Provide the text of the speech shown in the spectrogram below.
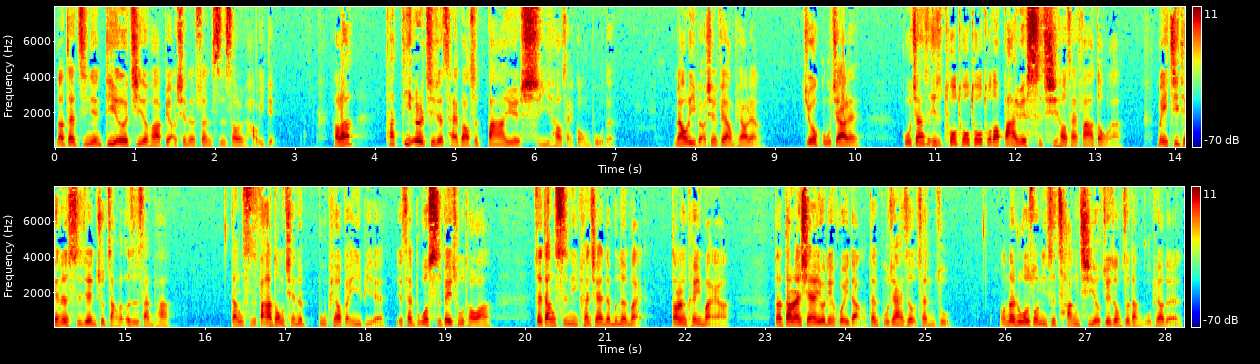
那在今年第二季的话，表现的算是稍微好一点。好了，它第二季的财报是八月十一号才公布的，毛利表现非常漂亮。结果股价嘞，股价是一直拖拖拖拖到八月十七号才发动啊，没几天的时间就涨了二十三趴。当时发动前的股票本益比也才不过十倍出头啊，在当时你看起来能不能买？当然可以买啊，但当然现在有点回档，但股价还是有撑住。哦，那如果说你是长期有追踪这档股票的人，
